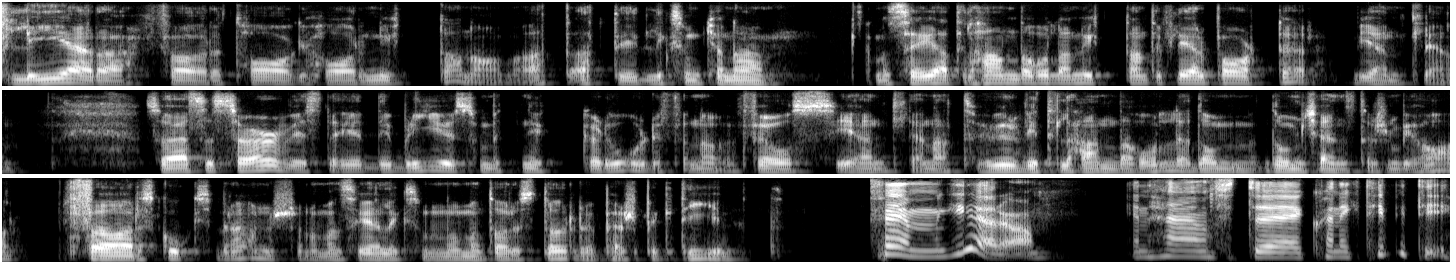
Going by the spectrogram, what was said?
flera företag har nyttan av. Att, att det liksom kunna kan man säga, tillhandahålla nyttan till fler parter egentligen. Så as a service, det, det blir ju som ett nyckelord för, för oss egentligen, att hur vi tillhandahåller de, de tjänster som vi har för skogsbranschen om man ser liksom, om man tar det större perspektivet. 5G då? Enhanced eh, connectivity?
